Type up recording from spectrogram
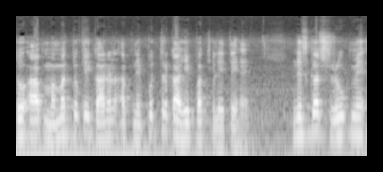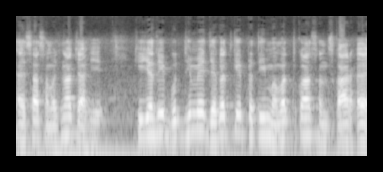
तो आप ममत्व के कारण अपने पुत्र का ही पक्ष लेते हैं। निष्कर्ष रूप में ऐसा समझना चाहिए कि यदि बुद्धि में जगत के प्रति ममत्व का संस्कार है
